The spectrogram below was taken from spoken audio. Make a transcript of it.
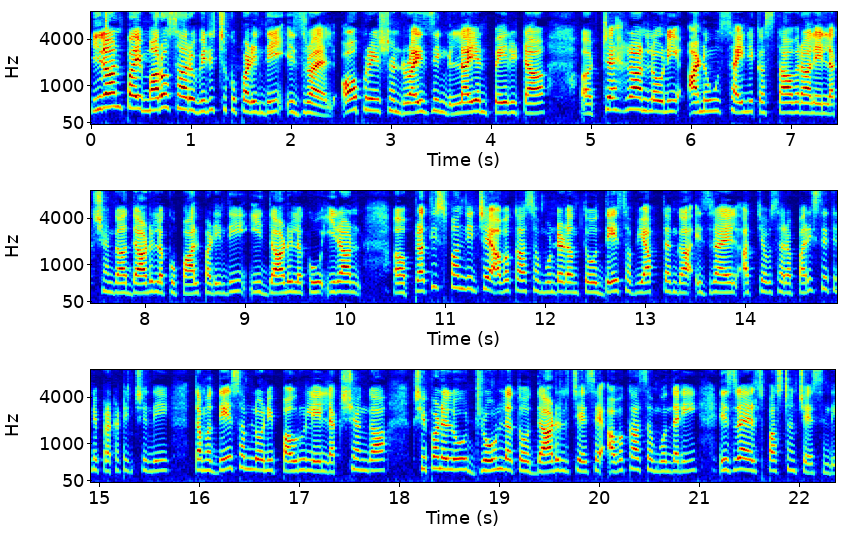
ఇరాన్పై మరోసారి విరుచుకుపడింది ఇజ్రాయెల్. ఆపరేషన్ రైజింగ్ లయన్ పేరిట టెహ్రాన్లోని అణు సైనిక స్థావరాలే లక్ష్యంగా దాడులకు పాల్పడింది. ఈ దాడులకు ఇరాన్ ప్రతిస్పందించే అవకాశం ఉండడంతో దేశవ్యాప్తంగా ఇజ్రాయెల్ అత్యవసర పరిస్థితిని ప్రకటించింది. తమ దేశంలోని పౌరులే లక్ష్యంగా క్షిపణులు డ్రోన్లతో దాడులు చేసే అవకాశం ఉందని ఇజ్రాయెల్ స్పష్టం చేసింది.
